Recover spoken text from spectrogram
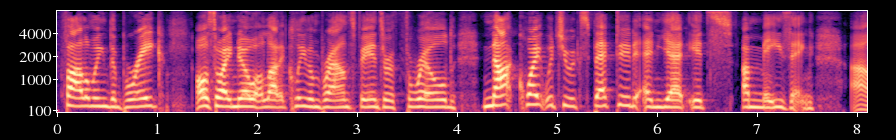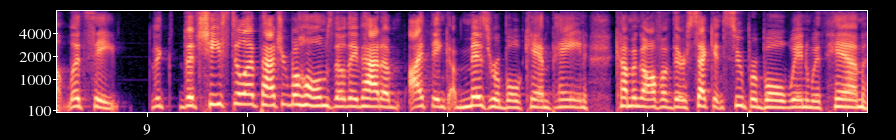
following the break. Also, I know a lot of Cleveland Browns fans are thrilled. Not quite what you expected, and yet it's amazing. Uh, let's see. The, the Chiefs still have Patrick Mahomes, though they've had a, I think, a miserable campaign coming off of their second Super Bowl win with him.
